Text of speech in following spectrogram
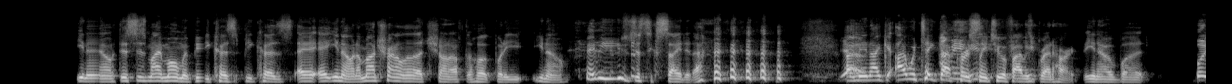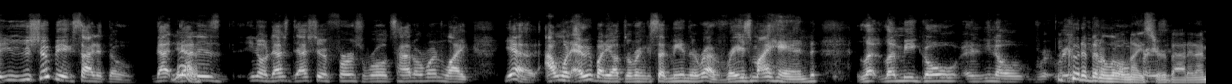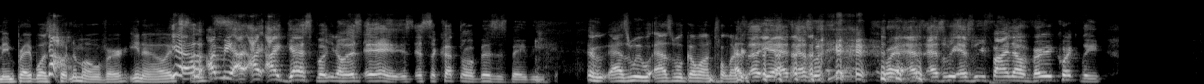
You know, this is my moment because because uh, uh, you know, and I'm not trying to let Shawn off the hook, but he, you know, maybe he was just excited. I Yeah. mean, I would take I that mean, personally it- too if I was it- Bret Hart, you know, but But you, you should be excited though. That Yeah. that is you know that's that's your first world title run. Like yeah, I want everybody out the ring except me and the ref. Raise my hand. Let let me go and you know. r- he could have been know, a little nicer crazy. about it. I mean, Bret was No. putting him over, you know. It's, Yeah, I mean, I, I I guess, but you know, it's hey, it's, it's a cutthroat business, baby. as we as we'll go on to learn. As, uh, yeah, as, as we, right, as, as we as we find out very quickly.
